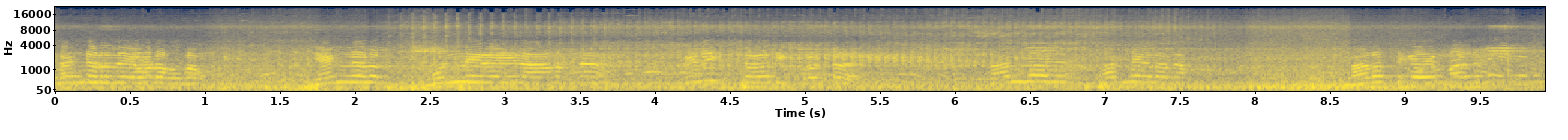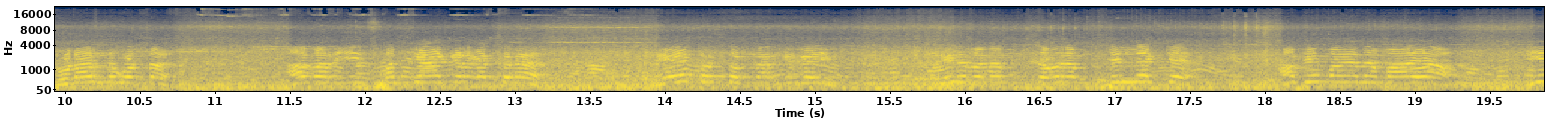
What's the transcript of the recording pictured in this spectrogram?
സംഘടനയോടൊപ്പം ഞങ്ങളും മുൻനിരയിലാണെന്ന് വിളിച്ചോടിക്കൊണ്ട് നല്ലൊരു സമ്മേളനം നടത്തുകയും തുടർന്നുകൊണ്ട് അവർ ഈ സത്യാഗ്രഹത്തിന് നേതൃത്വം നൽകുകയും തിരുവനന്തപുരം ജില്ലയ്ക്ക് അഭിമാനമായ ഈ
